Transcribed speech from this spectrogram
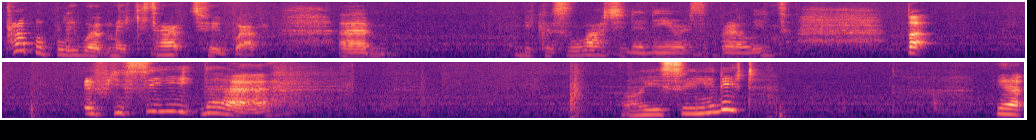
probably won't make it out too well um, because the lighting in here isn't brilliant. But if you see it there, are you seeing it? Yeah.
